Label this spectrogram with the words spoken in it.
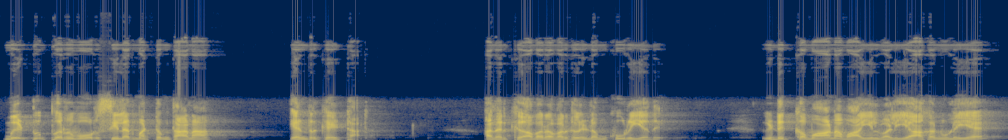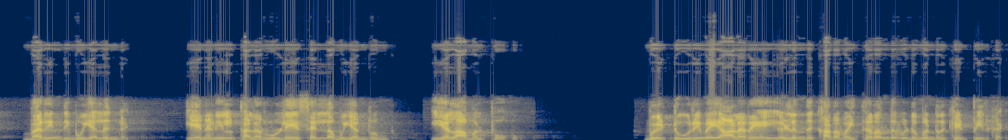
மீட்பு பெறுவோர் சிலர் மட்டும் தானா? என்று கேட்டார். அதற்கு அவர் அவர்களிடம் கூறியது இடுக்கமான வாயில் வழியாக நுழைய வருந்தி முயலுங்கள். ஏனெனில் பலர் உள்ளே செல்ல முயன்றும் இயலாமல் போகும். வீட்டு உரிமையாளரே எழுந்து கதவை திறந்துவிடும் என்று கேட்பீர்கள்.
